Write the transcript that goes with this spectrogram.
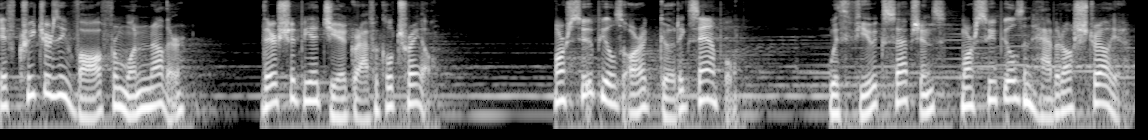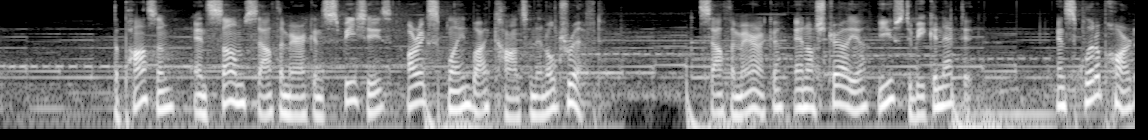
If creatures evolve from one another, there should be a geographical trail. Marsupials are a good example. With few exceptions, marsupials inhabit Australia. The possum and some South American species are explained by continental drift. South America and Australia used to be connected and split apart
